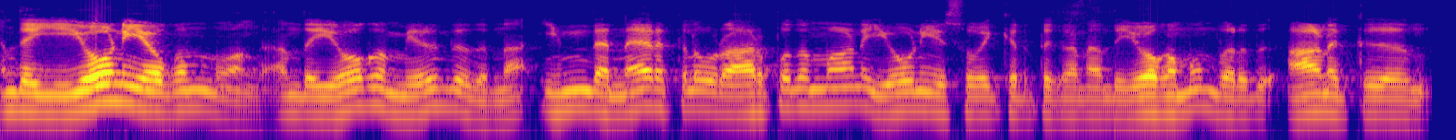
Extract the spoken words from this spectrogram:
அந்த யோனி யோகம்னுவாங்க அந்த யோகம் இருந்ததுன்னா இந்த நேரத்தில் ஒரு அற்புதமான யோனியை சுவைக்கிறதுக்கான அந்த யோகமும் வருது. ஆணுக்கு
